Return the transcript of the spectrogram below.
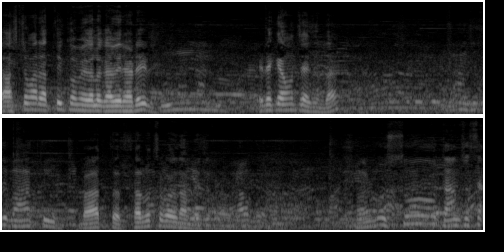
কাস্টমার এতই কমে গেল গাভীর হাটের এটা কেমন চাইছেন দা বাহাত্তর। সর্বোচ্চ কত দাম পেয়েছেন? সর্বোচ্চ দাম হচ্ছে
